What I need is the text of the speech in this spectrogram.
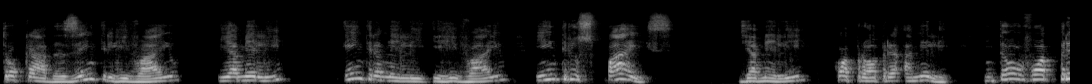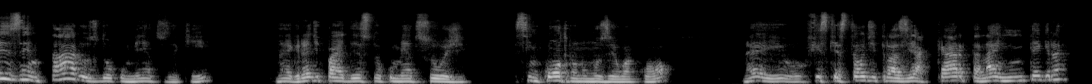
trocadas entre Rivaio e Amélie, entre Amélie e Rivaio, e entre os pais de Amélie com a própria Amélie. Então, eu vou apresentar os documentos aqui. Né? Grande parte desses documentos hoje se encontram no Museu Acol. Né? Eu fiz questão de trazer a carta na íntegra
